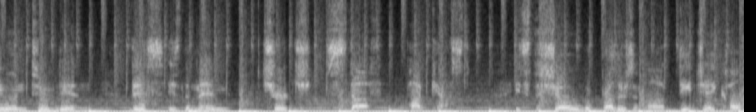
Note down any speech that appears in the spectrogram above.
anyone tuned in, this is the Men Church Stuff Podcast. It's the show where brothers in law DJ Culp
